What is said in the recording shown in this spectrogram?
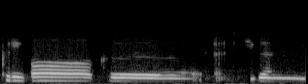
그리고 그 지금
